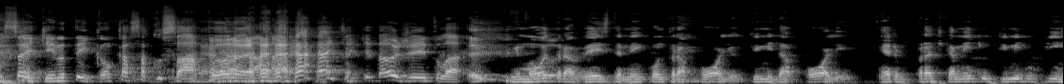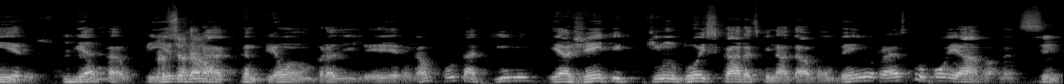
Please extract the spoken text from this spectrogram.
Isso aí, quem não tem cão, caça com sapo. né? Tinha que dar o jeito lá. E uma outra vez também contra a Poli, o time da Poli era praticamente o time do Pinheiros. E era, o Pinheiros era campeão brasileiro, era um puta time. E a gente tinha dois caras que nadavam bem e o resto boiava, né? Sim.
